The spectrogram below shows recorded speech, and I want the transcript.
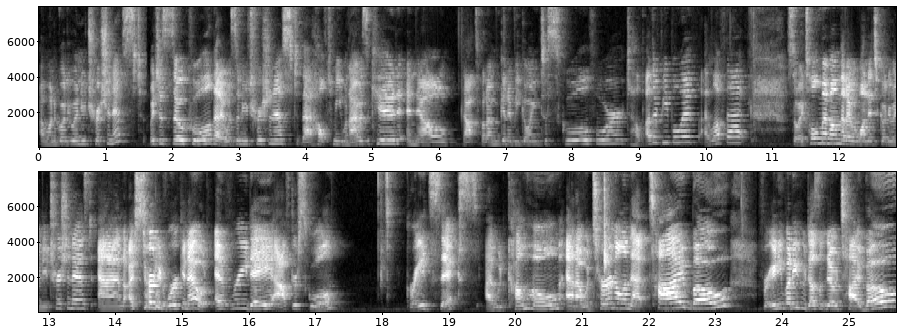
I want to go to a nutritionist, which is so cool that it was a nutritionist that helped me when I was a kid, and now that's what I'm gonna be going to school for to help other people with. I love that. So I told my mom that I wanted to go to a nutritionist, and I started working out every day after school. Grade six, I would come home and I would turn on that Tae Bo. For anybody who doesn't know Tae Bo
